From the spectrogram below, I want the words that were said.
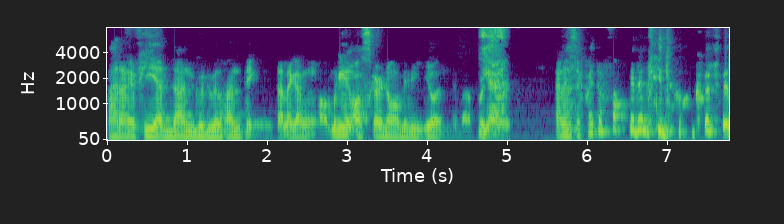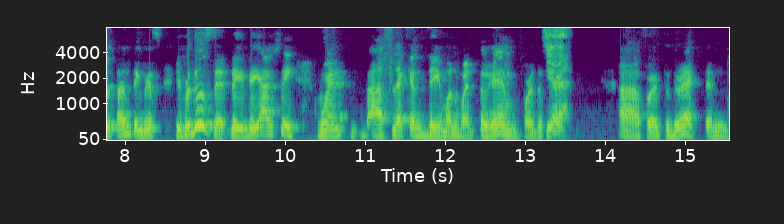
parang if he had done Good Will Hunting, talagang maging Oscar nominee yun, diba? For Yeah. sure. And I was like, why the fuck didn't he do Good Will Hunting? Because he produced it. They they actually went, Affleck and Damon went to him for the Yeah. Uh, for to direct and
